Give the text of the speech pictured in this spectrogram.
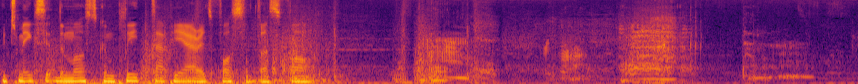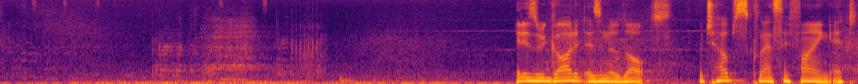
which makes it the most complete tapejarid fossil thus far. It is regarded as an adult, which helps classifying it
